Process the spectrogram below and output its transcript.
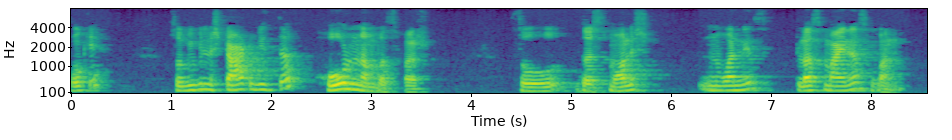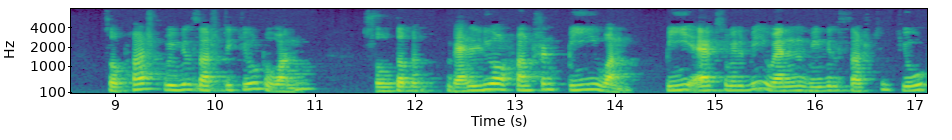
Okay. So we will start with the whole numbers first. So the smallest one is plus minus 1. So first we will substitute 1. So the value of function p1, px will be when we will substitute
